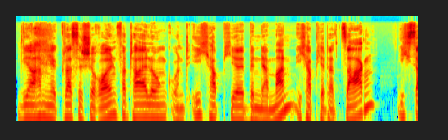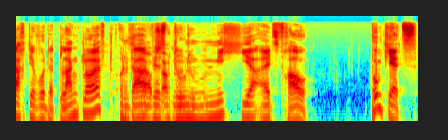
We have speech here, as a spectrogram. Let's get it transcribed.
Wir haben hier klassische Rollenverteilung und ich hab hier, bin der Mann, ich habe hier das Sagen. Ich sag dir, wo das langläuft und das da wirst du, du nicht hier als Frau. Punkt jetzt.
